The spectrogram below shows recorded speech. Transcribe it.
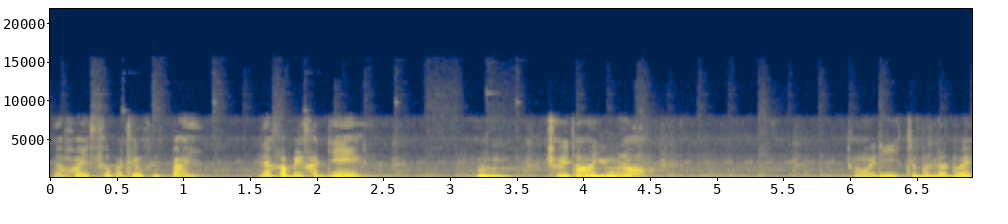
แล้วค่อยสูบไอเทมขึ้นไป แล้วก็ไปคัดแยก อืมใช้ได้อยู่เนาะเอาไว้ดีจะพูดแล้วด้วย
